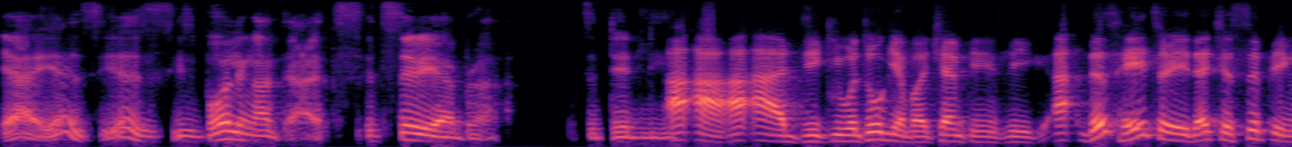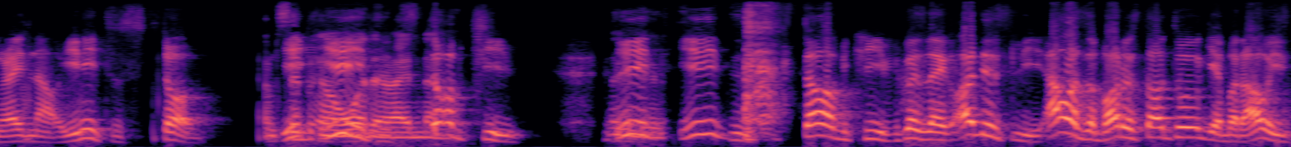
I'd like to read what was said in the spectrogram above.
yeah, he is. He is. He's balling out. It's it's Serie A, bro. It's a deadly. Ah ah ah ah, Dick, you were talking about Champions League. Ah, this haterade that you're sipping right now, you need to stop. I'm You- sipping you on water right now. Stop, chief. You you need to stop, Chief, because like honestly, I was about to start talking about how he's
